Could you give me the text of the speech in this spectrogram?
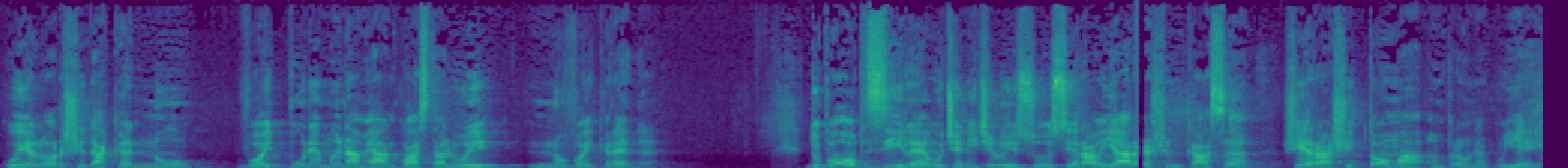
cuielor și dacă nu voi pune mâna mea în coasta lui, nu voi crede. După opt zile, ucenicii lui Isus erau iarăși în casă și era și Toma împreună cu ei.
